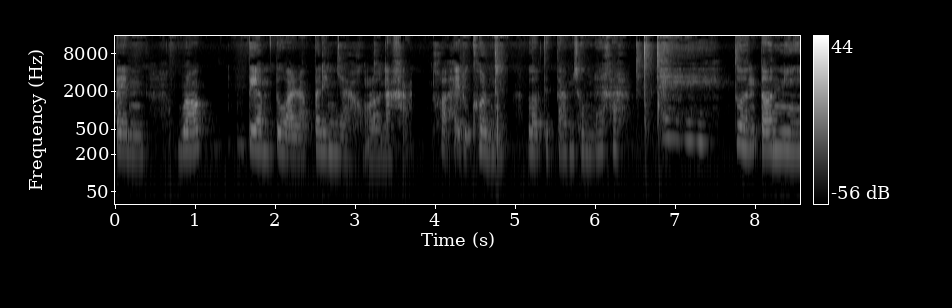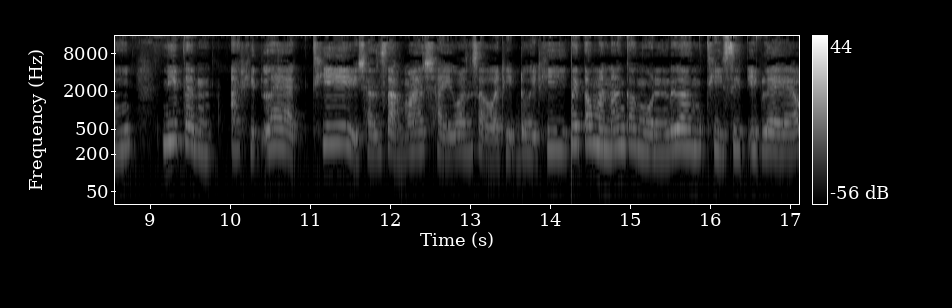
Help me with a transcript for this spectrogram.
เป็นบล็อกเตรียมตัวรับปริญญาของเรานะคะ ขอให้ทุกคนเราติดตามชมด้วยค่ะ ส่วนตอนนี้นี่เป็นอาทิตย์แรกที่ฉันสามารถใช้วันเสาร์อาทิตย์โดยที่ไม่ต้องมานั่งกังวลเรื่องทีสิทธ์อีกแล้ว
